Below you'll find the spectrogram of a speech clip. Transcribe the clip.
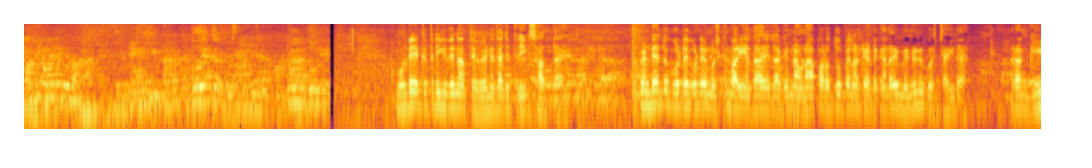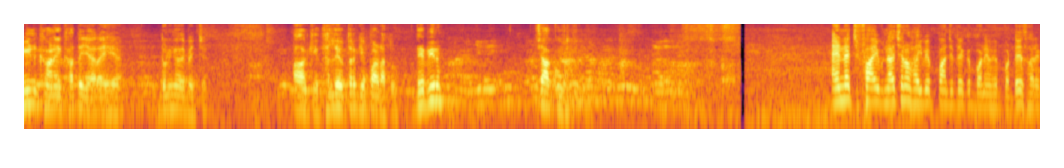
काफ़ी होगा या थोड़ा दो ही कर दो ਮੁੰਡੇ ਇੱਕ ਤਰੀਕ ਦੇ ਨਾਤੇ ਹੋਏ ਨੇ ਤੇ ਅੱਜ ਤਰੀਕ 7 ਹੈ ਪਿੰਡਾਂ 'ਚੋਂ ਗੋਡੇ ਗੋਡੇ ਮੁਸ਼ਕ ਮਾਰੀਆਂ ਤਾਂ ਇਹ ਜਾ ਕੇ ਨਹਾਉਣਾ ਪਰ ਉਦੋਂ ਪਹਿਲਾਂ ਢਿੱਡ ਕਹਿੰਦਾ ਵੀ ਮੈਨੂੰ ਵੀ ਕੁਝ ਚਾਹੀਦਾ ਹੈ ਰੰਗੀਨ ਖਾਣੇ ਖਾਦੇ ਜਾ ਰਹੇ ਆ ਦੁਨੀਆ ਦੇ ਵਿੱਚ। ਆ ਕੇ ਥੱਲੇ ਉਤਰ ਕੇ ਪਹਾੜਾਂ ਤੋਂ। ਦੇ ਵੀਰ, ਚਾਕੂ। NH5 ਨੈਸ਼ਨਲ ਹਾਈਵੇ 5 ਤੇ ਇੱਕ ਬਣੇ ਹੋਏ ਵੱਡੇ ਸਾਰੇ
